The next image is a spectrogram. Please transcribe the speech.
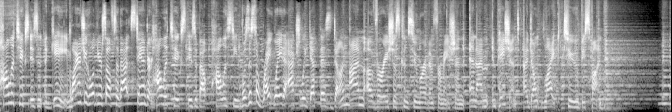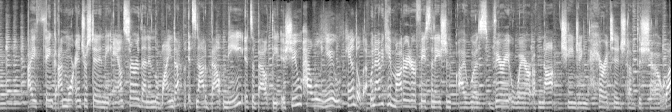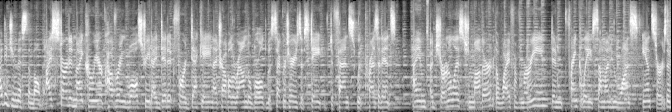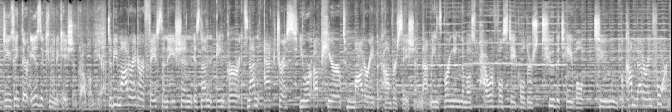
Politics isn't a game. Why aren't you holding yourself to that standard? Politics is about policy. Was this the right way to actually get this done? I'm a voracious consumer of information, and I'm impatient. I don't like to be spun. I think I'm more interested in the answer than in the windup. It's not about me, it's about the issue. How will you handle that? When I became moderator of Face the Nation, I was very aware of not changing the heritage of the show. Why did you miss the moment? I started my career covering Wall Street. I did it for a decade. I traveled around the world with secretaries of state, defense, with presidents. I am a journalist, mother, the wife of a Marine, and frankly, someone who wants answers. So, do you think there is a communication problem here? To be moderator of Face the Nation is not an anchor, it's not an actress. You are up here to moderate a conversation. That means bringing the most powerful stakeholders to the table to become better informed.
